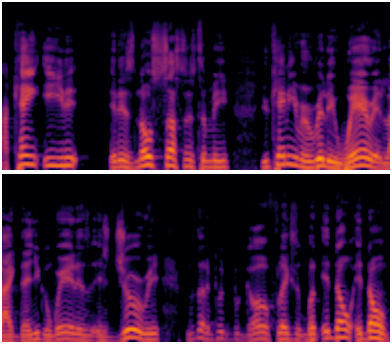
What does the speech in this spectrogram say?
I can't eat it. It is no substance to me. You can't even really wear it like that. You can wear it as, as jewelry. They put, put gold flakes, but it don't it don't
